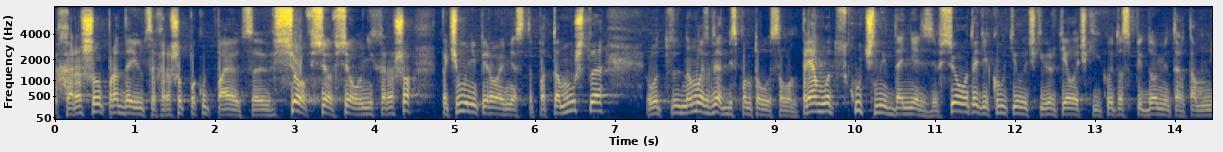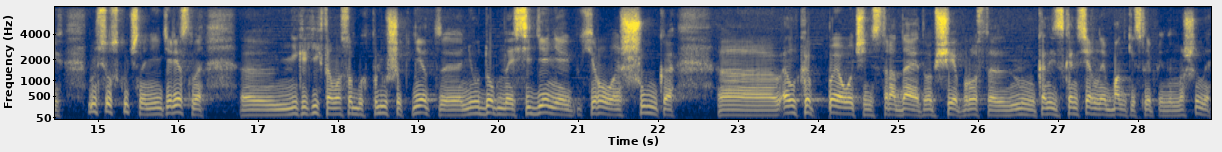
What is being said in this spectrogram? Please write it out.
хорошо продаются, хорошо покупаются. Все, все, все у них хорошо. Почему не первое место? Потому что вот, на мой взгляд, беспонтовый салон. Прям вот скучный до нельзя. Все вот эти крутилочки, вертелочки, какой-то спидометр там у них. Ну, все скучно, неинтересно. Э, никаких там особых плюшек нет. Э, неудобное сиденье, херовая шумка. Э, ЛКП очень страдает вообще просто. Ну, из консервной банки слепленные машины.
